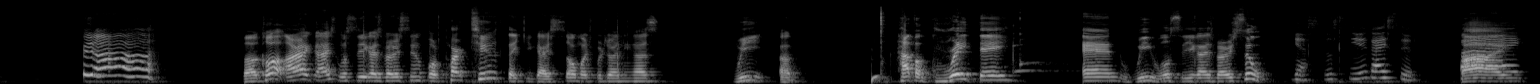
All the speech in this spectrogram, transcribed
Yeah. Well, cool. All right, guys. We'll see you guys very soon for part two. Thank you guys so much for joining us. We um, have a great day, and we will see you guys very soon. Yes, we'll see you guys soon. Bye. Bye.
